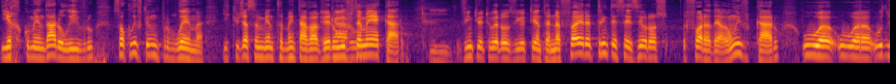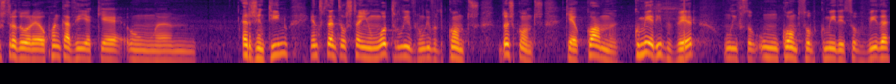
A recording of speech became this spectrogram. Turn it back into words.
e a recomendar o livro, só que o livro tem um problema, e que o Jassamento também estava a ver, o caro. livro também é caro. 28,80€ na feira, 36 euros fora dela. Um livro caro. O, uh, o, uh, o ilustrador é o Juan Cavia, que é um, um, argentino. Entretanto, eles têm um outro livro, um livro de contos, dois contos, que é Come, Comer e Beber, um, livro sobre, um conto sobre comida e sobre bebida.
